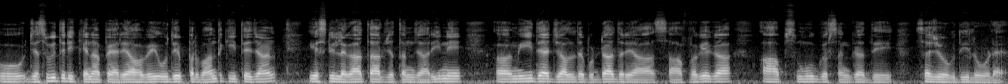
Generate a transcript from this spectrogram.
ਉਹ ਜਿਸ ਵੀ ਤਰੀਕੇ ਨਾਲ ਪੈ ਰਿਹਾ ਹੋਵੇ, ਉਹਦੇ ਪ੍ਰਬੰਧ ਕੀਤੇ ਜਾਣ। ਇਸ ਲਈ ਲਗਾਤਾਰ ਯਤਨ ਜਾਰੀ ਨੇ। ਉਮੀਦ ਹੈ ਜਲਦ ਬੁੱਢਾ ਦਰਿਆ ਸਾਫ਼ ਵਗੇਗਾ। ਆਪ ਸਮੂਹ ਗੁਰਸੰਗਤ ਦੇ ਸਹਿਯੋਗ ਦੀ ਲੋੜ ਹੈ।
